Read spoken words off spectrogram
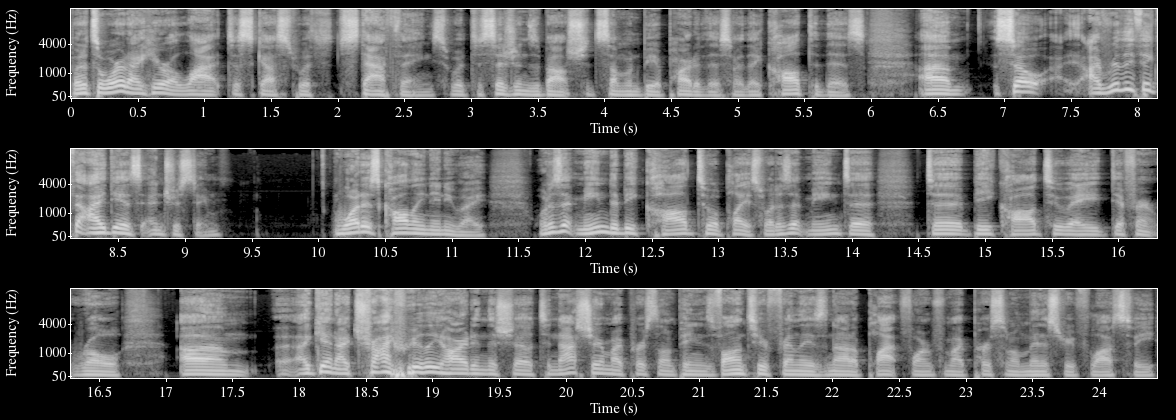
but it's a word I hear a lot discussed with staff things, with decisions about should someone be a part of this, are they called to this? Um, so I really think the idea is interesting. What is calling anyway? What does it mean to be called to a place? What does it mean to to be called to a different role? Um again i try really hard in the show to not share my personal opinions. Volunteer friendly is not a platform for my personal ministry philosophy.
